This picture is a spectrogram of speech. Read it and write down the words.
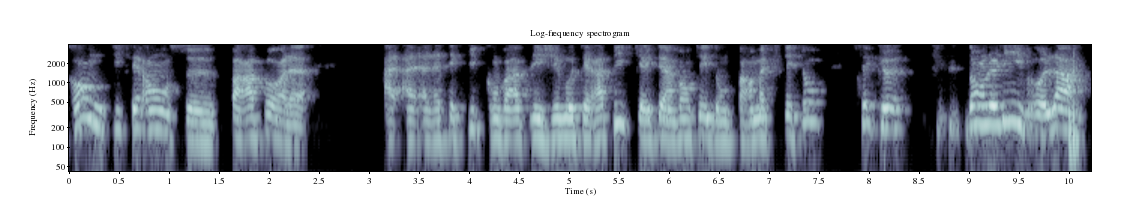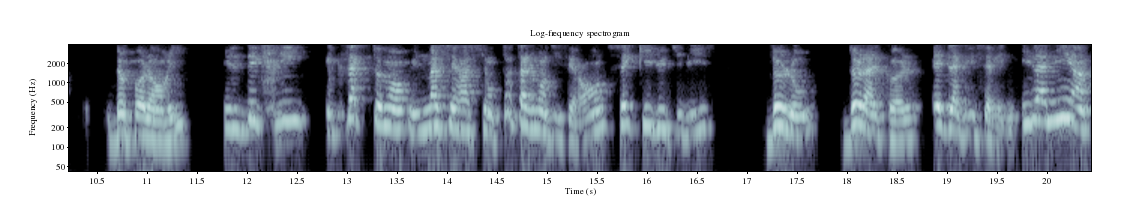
grande différence par rapport à la, à, la technique qu'on va appeler gémothérapie, qui a été inventée donc par Max Teto, c'est que dans le livre là de Paul Henry, il décrit exactement une macération totalement différente, c'est qu'il utilise de l'eau, de l'alcool et de la glycérine. Il a mis un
